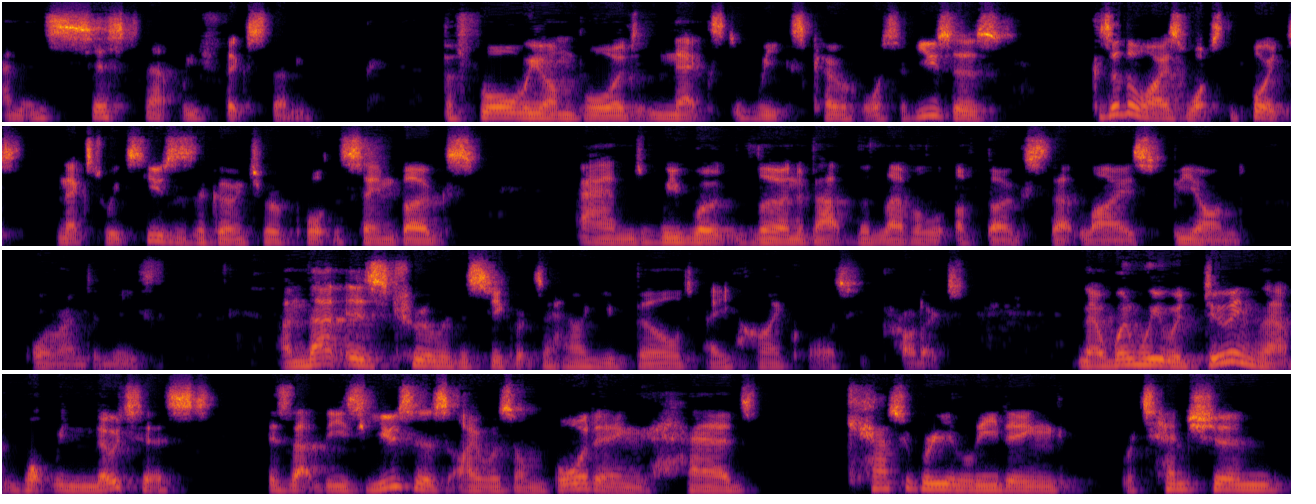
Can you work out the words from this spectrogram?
and insist that we fix them before we onboard next week's cohort of users. Because otherwise, what's the point? Next week's users are going to report the same bugs, and we won't learn about the level of bugs that lies beyond or underneath. And that is truly the secret to how you build a high quality product. Now, when we were doing that, what we noticed is that these users I was onboarding had category leading retention,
